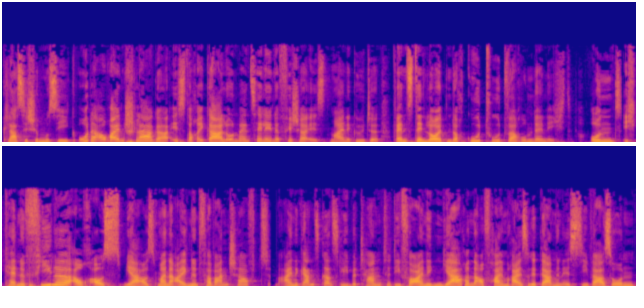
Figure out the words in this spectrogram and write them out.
Klassische Musik oder auch ein Schlager, ist doch egal. Und wenn es Helene Fischer ist, meine Güte, wenn es den Leuten doch gut tut, warum denn nicht? Und ich kenne viele, auch aus, ja, aus meiner eigenen Verwandtschaft. Eine ganz, ganz liebe Tante, die vor einigen Jahren auf Heimreise gegangen ist, die war so ein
